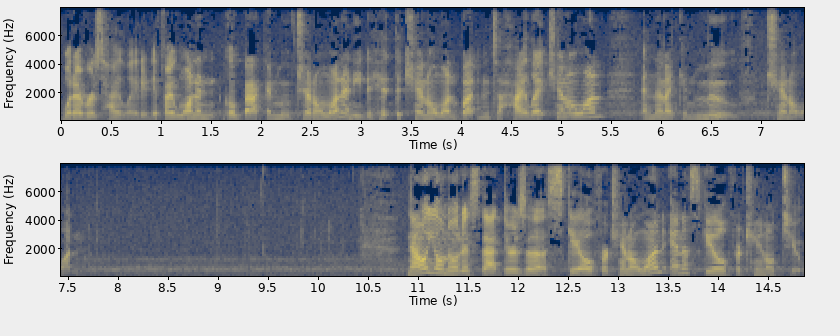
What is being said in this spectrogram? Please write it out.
whatever is highlighted. If I want to go back and move channel 1, I need to hit the channel 1 button to highlight channel 1, and then I can move channel 1. Now you'll notice that there's a scale for channel 1 and a scale for channel 2.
